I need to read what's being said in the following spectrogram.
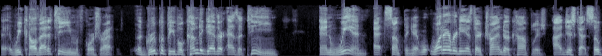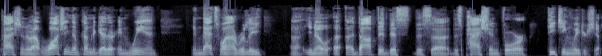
Uh, we call that a team, of course, right? A group of people come together as a team and win at something, at whatever it is they're trying to accomplish. I just got so passionate about watching them come together and win. And that's why I really, uh, you know, uh, adopted this, this, uh, this passion for teaching leadership.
